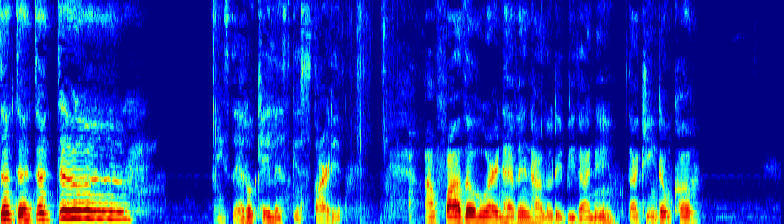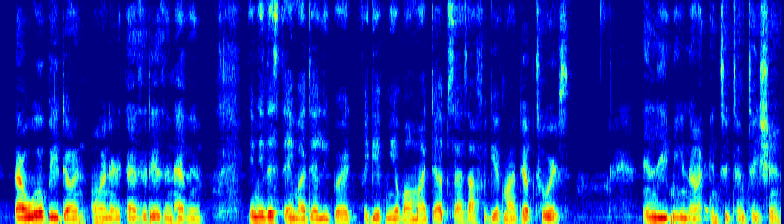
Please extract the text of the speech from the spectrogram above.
Dun dun dun dun. He said, "Okay, let's get started." Our Father who art in heaven, hallowed be thy name. Thy kingdom come Thy will be done on earth as it is in heaven. Give me this day my daily bread. Forgive me of all my debts as I forgive my debtors. And lead me not into temptation,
